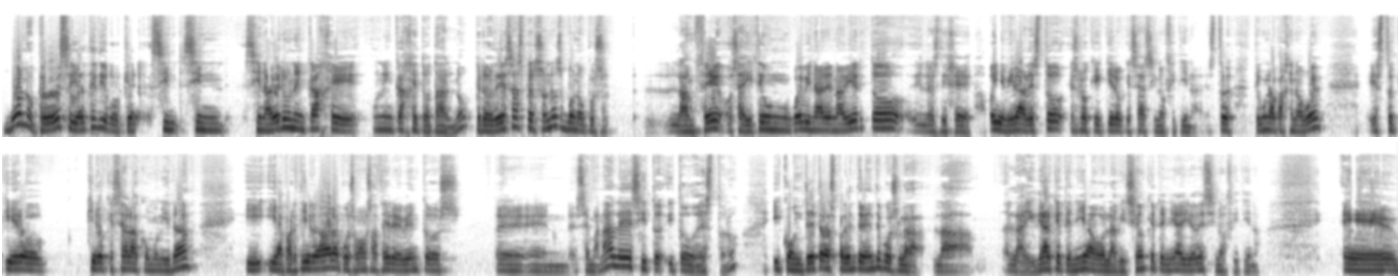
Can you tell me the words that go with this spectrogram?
Bueno, pero eso ya te digo que sin, sin, sin haber un encaje, un encaje total, ¿no? Pero de esas personas, bueno, pues lancé, o sea, hice un webinar en abierto y les dije, oye, mirad, esto es lo que quiero que sea sin oficina. Esto, tengo una página web, esto quiero, quiero que sea la comunidad y, a partir de ahora, pues vamos a hacer eventos eh, semanales y, todo esto, ¿no? Y conté transparentemente, pues, la, idea que tenía o la visión que tenía yo de Sin Oficina. Eh,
